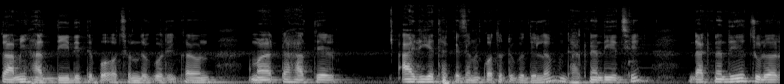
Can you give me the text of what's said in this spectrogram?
তো আমি হাত দিয়ে দিতে পছন্দ করি। কারণ আমার একটা হাতের আইডিয়া থাকে যে আমি কতটুকু দিলাম। ঢাকনা দিয়েছি। ঢাকনা দিয়ে চুলার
